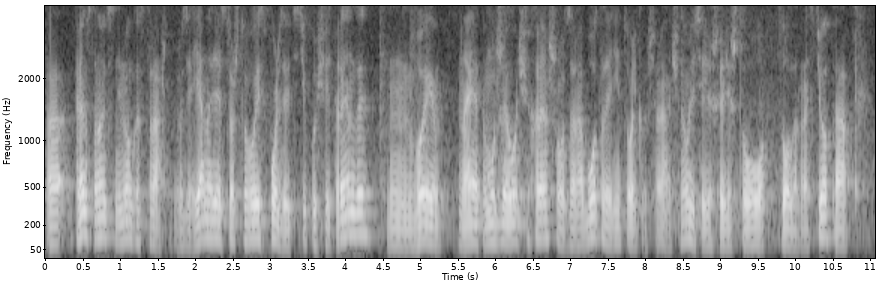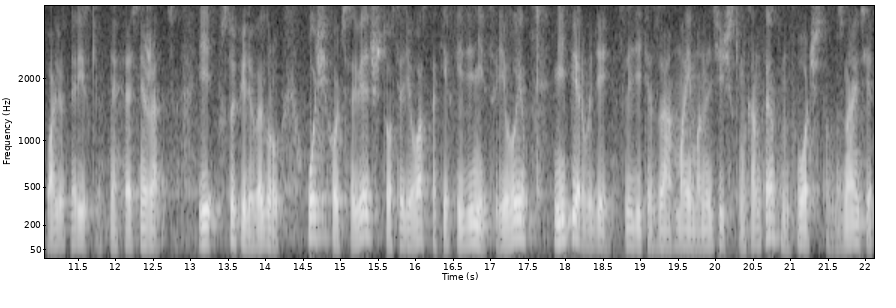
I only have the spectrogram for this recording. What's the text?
э, прям становится немного страшно, друзья. Я надеюсь, то, что вы используете текущие тренды, вы на этом уже очень хорошо заработали, не только вчера очнулись и решили, что о, доллар растет, а валютные риски э, снижаются и вступили в игру. Очень хочется верить, что среди вас таких единиц. И вы не первый день следите за моим аналитическим контентом, творчеством. Знаете,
